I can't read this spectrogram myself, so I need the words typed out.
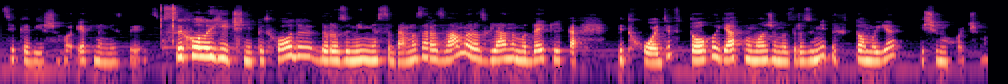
найцікавішого, як мені здається, психологічні підходи до розуміння себе. Ми зараз з вами розглянемо декілька підходів того, як ми можемо зрозуміти, хто ми є і що ми хочемо.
